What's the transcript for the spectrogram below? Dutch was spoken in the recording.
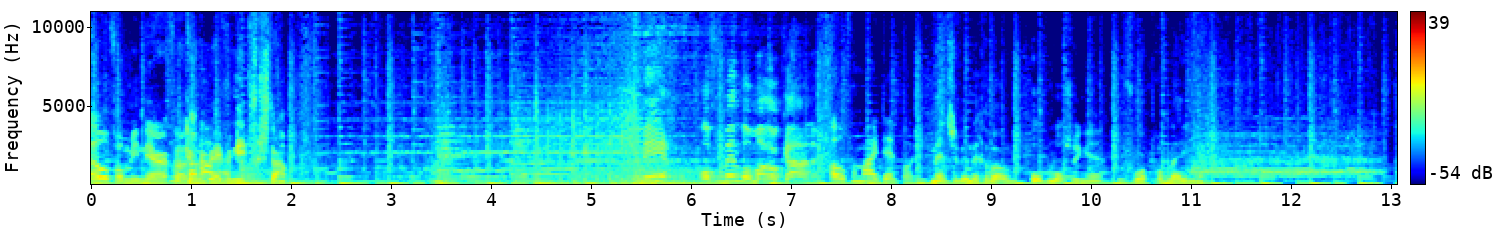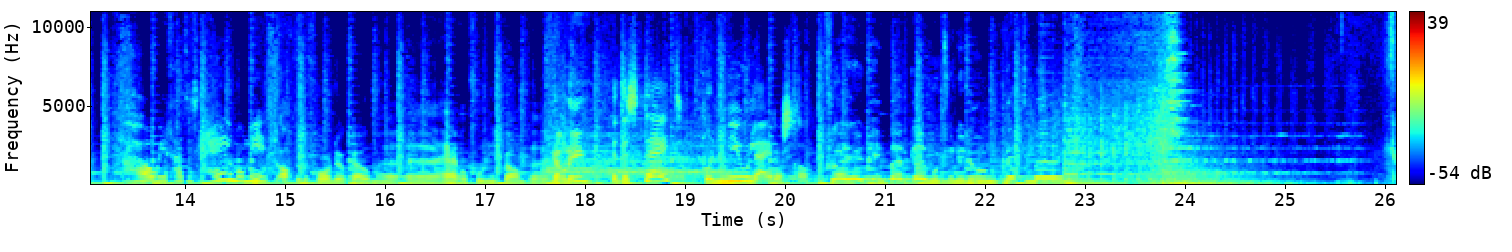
L van Minerva. Ik kan u even niet verstaan. Meer of minder Marokkanen? Over my dead body. Mensen willen gewoon oplossingen voor problemen. Oh, je gaat iets helemaal mis. Dus achter de voordeur komen, eh, heropvoedingskampen. Carolien, Het is tijd voor nieuw leiderschap. Vrijheden inperken, moeten we nu doen. Weg ermee.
